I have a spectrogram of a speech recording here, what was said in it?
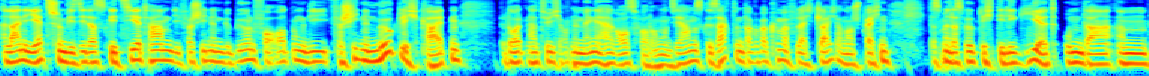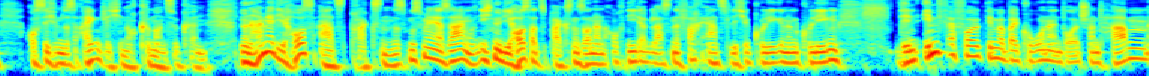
alleine jetzt schon, wie Sie das skizziert haben, die verschiedenen Gebührenverordnungen, die verschiedenen Möglichkeiten, bedeuten natürlich auch eine Menge Herausforderungen. Und Sie haben es gesagt, und darüber können wir vielleicht gleich auch noch sprechen, dass man das wirklich delegiert, um da ähm, auch sich um das Eigentliche noch kümmern zu können. Nun haben ja die Hausarztpraxen, das muss man ja sagen, und nicht nur die Hausarztpraxen, sondern auch niedergelassene fachärztliche Kolleginnen und Kollegen, den Impferfolg, den wir bei Corona in Deutschland haben,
